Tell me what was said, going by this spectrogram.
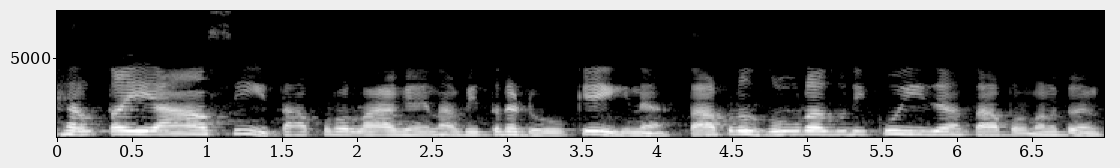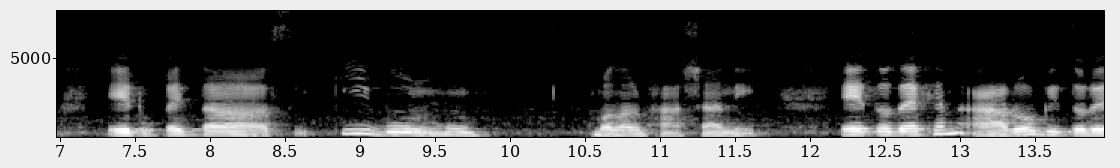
ঠেলতাই আসি তারপরও লাগে না, ভিতরে ঢোকেই না। তারপরে জোরি কইরা তারপর মনে করেন এ ঢুকাইতা আসি কী বলমু? বলার ভাষা নেই। এ তো দেখেন আরও ভিতরে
